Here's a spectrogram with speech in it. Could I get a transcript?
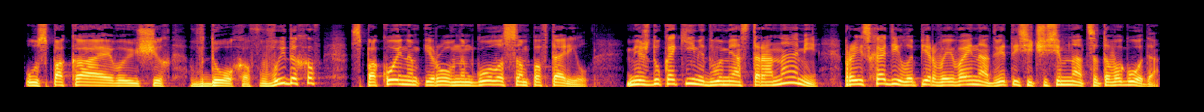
успокаивающих вдохов-выдохов, спокойным и ровным голосом повторил «Между какими двумя сторонами происходила Первая война 2017 года?»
